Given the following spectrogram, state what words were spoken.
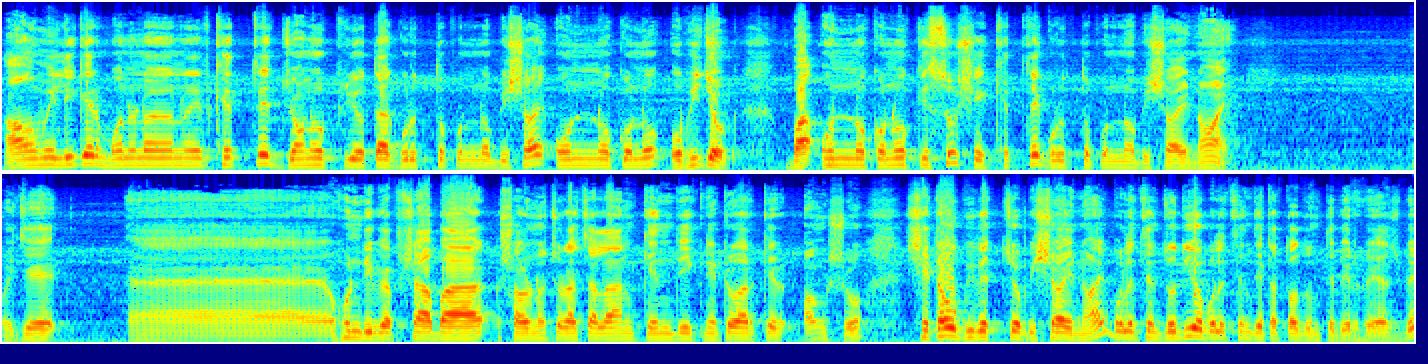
আওয়ামী লীগের মনোনয়নের ক্ষেত্রে জনপ্রিয়তা গুরুত্বপূর্ণ বিষয়, অন্য কোনো অভিযোগ বা অন্য কোনো কিছু সেই ক্ষেত্রে গুরুত্বপূর্ণ বিষয় নয়। ওই যে হুন্ডি ব্যবসা বা স্বর্ণ চোরাচালান কেন্দ্রিক নেটওয়ার্কের অংশ, সেটাও বিবেচ্য বিষয় নয়, বলেছেন, যদিও বলেছেন যেটা তদন্তে বের হয়ে আসবে,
